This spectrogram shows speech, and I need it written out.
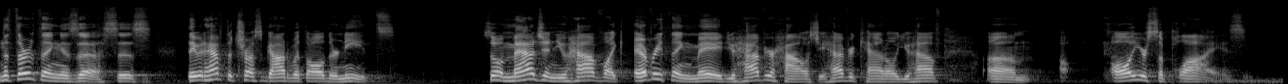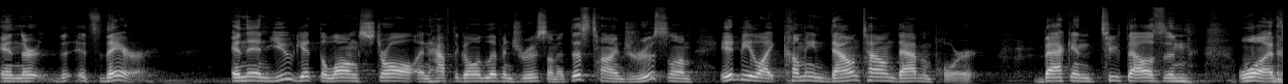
And the third thing is this is they would have to trust God with all their needs. So imagine you have like everything made. You have your house, you have your cattle, you have um, all your supplies, and it's there. And then you get the long straw and have to go and live in Jerusalem. At this time, Jerusalem, it'd be like coming downtown Davenport back in 2000 one.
